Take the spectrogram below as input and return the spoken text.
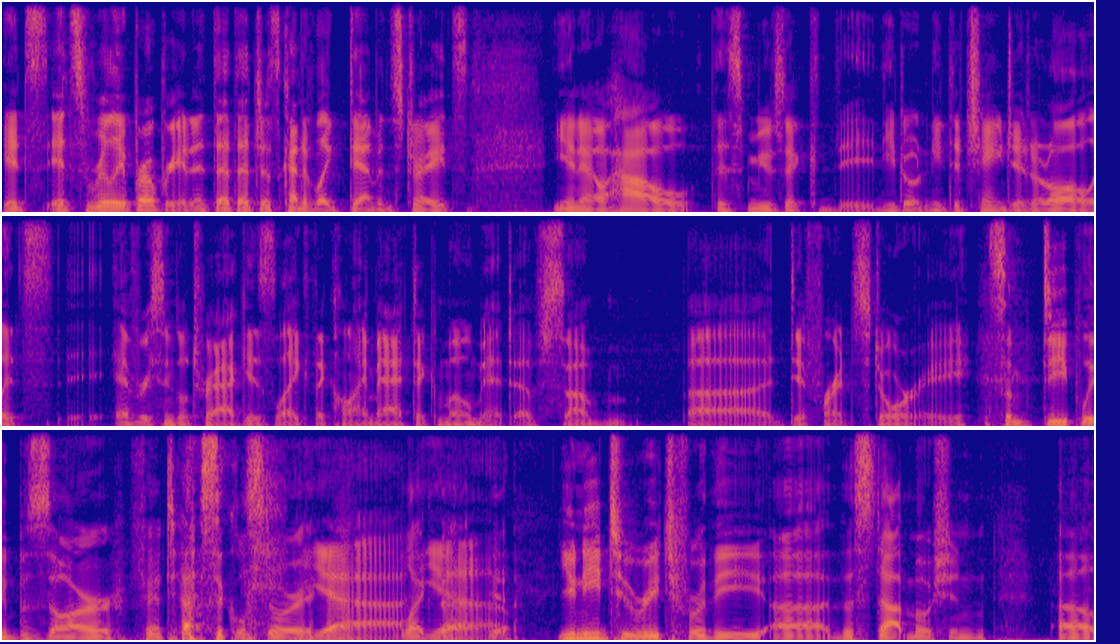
it's it's really appropriate, and that that just kind of like demonstrates, you know, how this music you don't need to change it at all. It's every single track is like the climactic moment of some uh different story. Some deeply bizarre, fantastical story. Yeah, like yeah. that. Yeah. You need to reach for the uh, the stop motion uh,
